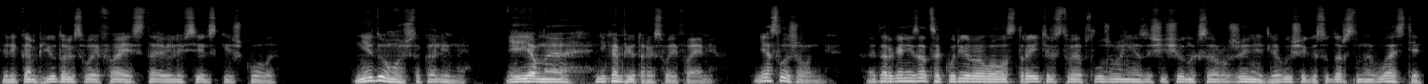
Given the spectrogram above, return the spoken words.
Или компьютеры с Wi-Fi ставили в сельские школы. Не думаю, что калины. И явно не компьютеры с Wi-Fi. Я слышал о них. Эта организация курировала строительство и обслуживание защищенных сооружений для высшей государственной власти.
